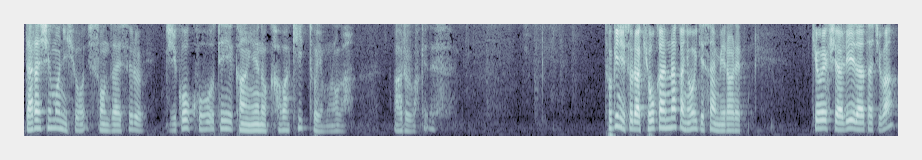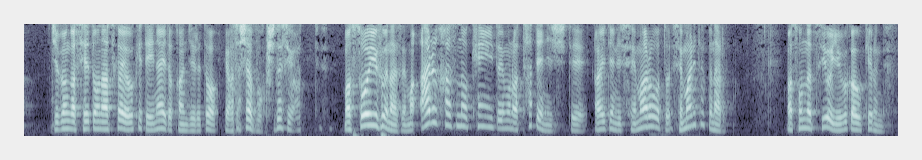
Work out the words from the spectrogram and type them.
誰しもに存在する自己肯定感への渇きというものがあるわけです。時にそれは教会の中においてさえ見られる。教育者やリーダーたちは自分が正当な扱いを受けていないと感じると、いや、私は牧師ですよ。まあ、そういうふうなですね、まあ、あるはずの権威というものを盾にして、相手に迫ろうと、迫りたくなる。まあ、そんな強い誘惑を受けるんです。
